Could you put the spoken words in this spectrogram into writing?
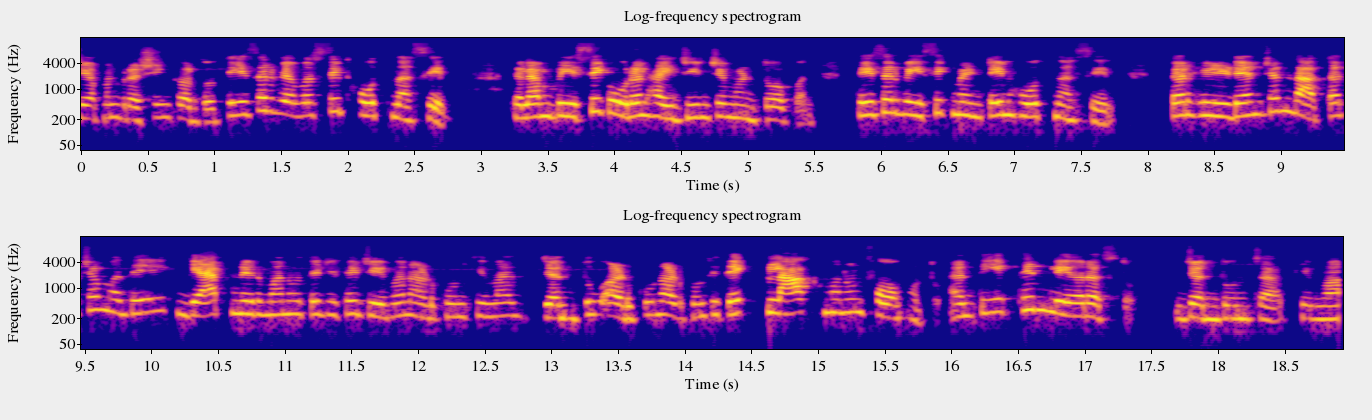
जे आपण ब्रशिंग करतो, ते जर व्यवस्थित होत नसेल, त्याला बेसिक ओरल हायजीन जे म्हणतो आपण, ते जर बेसिक मेंटेन होत नसेल, तर हिरड्यांच्या दाताच्या मध्ये गॅप निर्माण होते, जिथे जेवण अडकून किंवा जंतू अडकून-अडकून तिथे एक प्लाक म्हणून फॉर्म होतो आणि ती एक थिन लेयर असतो. जंतूंचा किंवा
